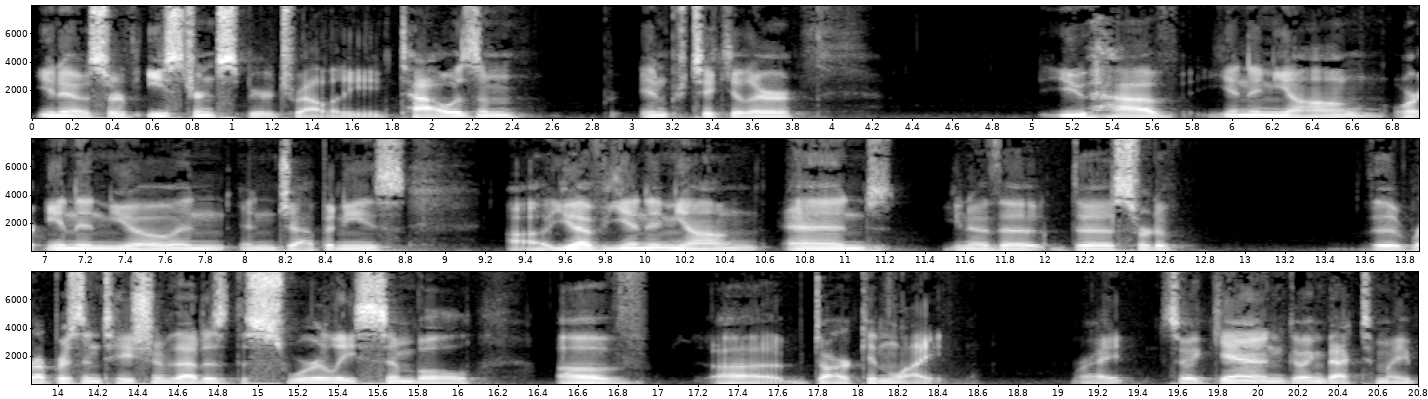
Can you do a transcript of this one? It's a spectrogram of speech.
you know sort of eastern spirituality, Taoism in particular, you have yin and yang or in and yo in, in Japanese. Uh, you have yin and yang, and you know the the sort of the representation of that is the swirly symbol of uh, dark and light, right? So again, going back to my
